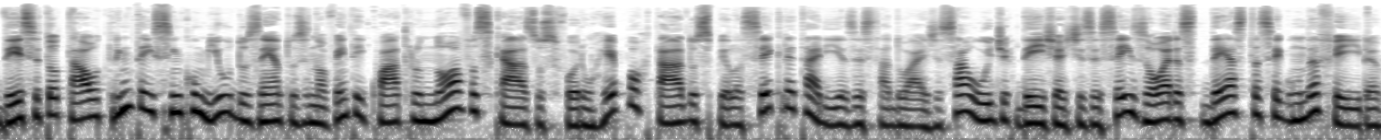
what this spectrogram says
Desse total, 35.294 novos casos foram reportados pelas secretarias estaduais de saúde desde as 16 horas desta segunda-feira.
